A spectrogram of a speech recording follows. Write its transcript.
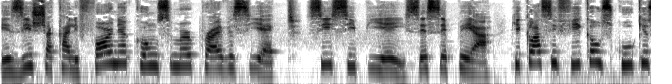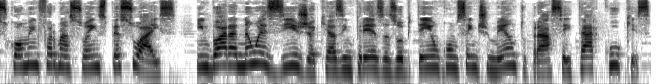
existe a California Consumer Privacy Act, CCPA, CCPA, que classifica os cookies como informações pessoais. Embora não exija que as empresas obtenham consentimento para aceitar cookies,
